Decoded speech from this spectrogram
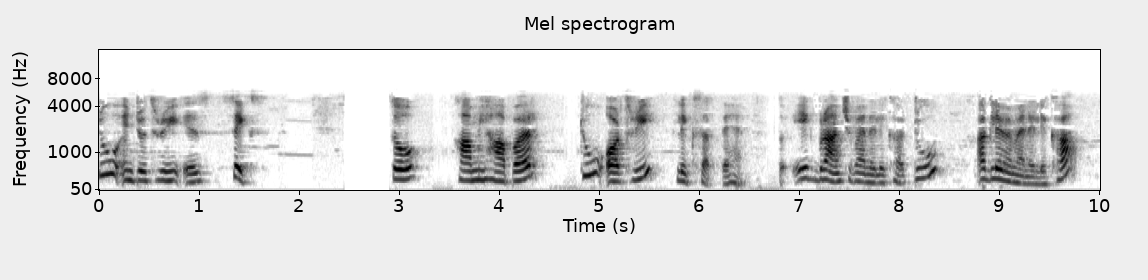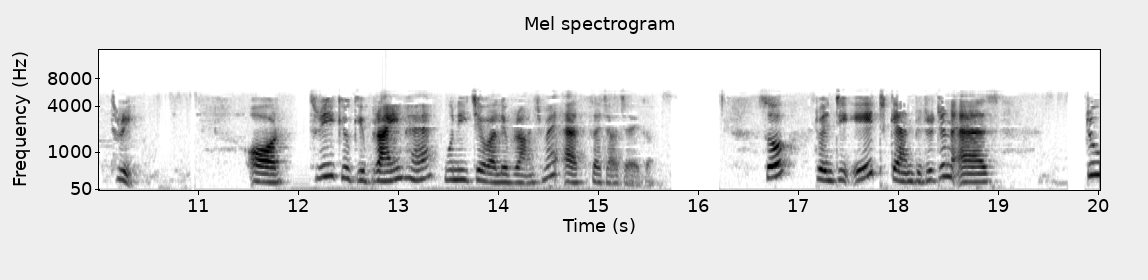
two into three is six तो हम यहाँ पर टू और थ्री लिख सकते हैं। तो एक ब्रांच में मैंने लिखा टू अगले में मैंने लिखा थ्री और थ्री क्योंकि प्राइम है, वो नीचे वाले ब्रांच में एज सच आ जाएगा. So twenty eight can be written as two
